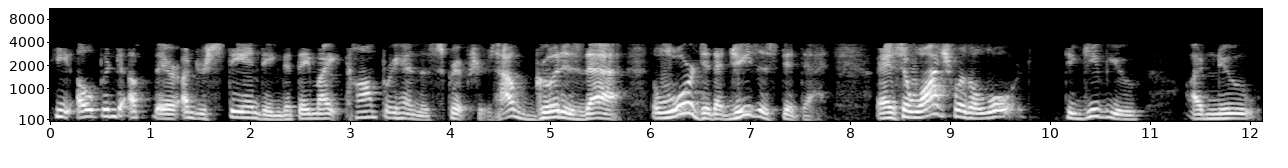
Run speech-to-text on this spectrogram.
He opened up their understanding that they might comprehend the scriptures. How good is that? The Lord did that. Jesus did that. And so watch for the Lord to give you a new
